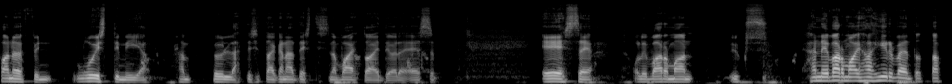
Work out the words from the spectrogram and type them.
Fanöffin luistimiin ja hän pyllähti sitten aika nätisti siinä vaihtoaitioiden eessä. eessä. Oli varmaan yksi, hän ei varmaan ihan hirveän tota,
